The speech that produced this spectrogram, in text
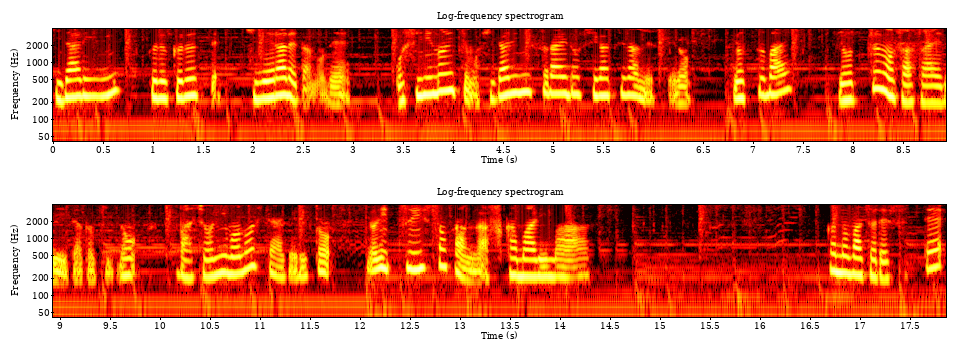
左にくるくるってひねられたので、お尻の位置も左にスライドしがちなんですけど、四つ倍、四つの支えでいた時の場所に戻してあげると、よりツイスト感が深まります。この場所で吸って、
